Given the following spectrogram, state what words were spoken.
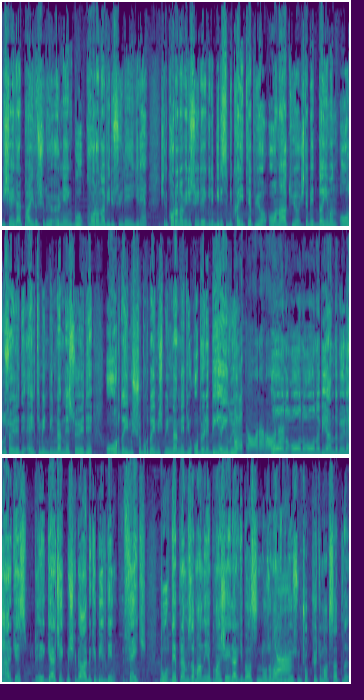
bir şeyler paylaşılıyor. Örneğin bu koronavirüsüyle ilgili. Şimdi koronavirüsüyle ilgili birisi bir kayıt yapıyor. O ona atıyor. İşte bir dayımın oğlu söyledi. Eltimin bilmem ne söyledi. O oradaymış, şu buradaymış bilmem ne diyor. O böyle bir yayılıyor. Evet o ona o ona. ona, o ona, o ona bir anda böyle herkes e, gerçekmiş gibi halbuki bildiğin fake. Bu deprem zamanı yapılan şeyler gibi aslında. O zaman da Ya. biliyorsun çok kötü maksatlı.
